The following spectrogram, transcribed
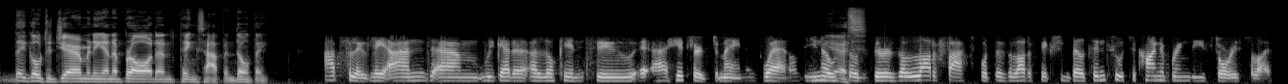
they go to Germany and abroad, and things happen, don't they? Absolutely, and um, we get a, a look into uh, Hitler's domain as well. You know, yes. so there's a lot of fact, but there's a lot of fiction built into it to kind of bring these stories to life.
